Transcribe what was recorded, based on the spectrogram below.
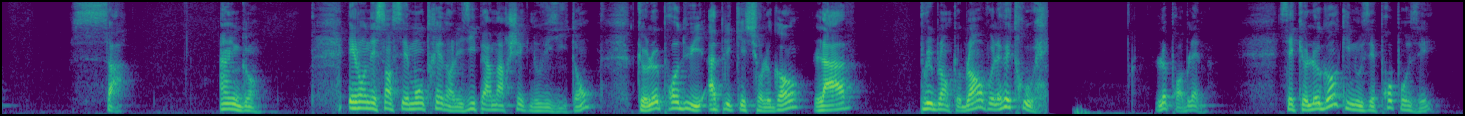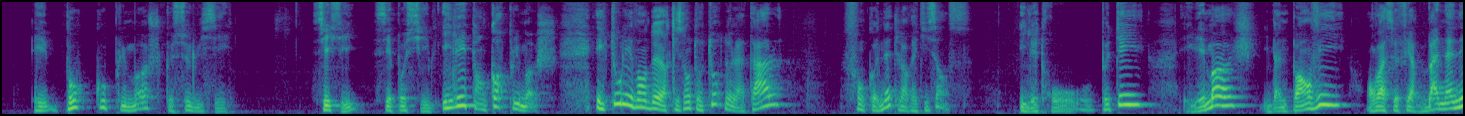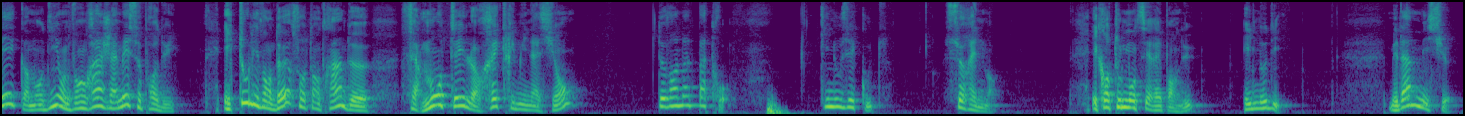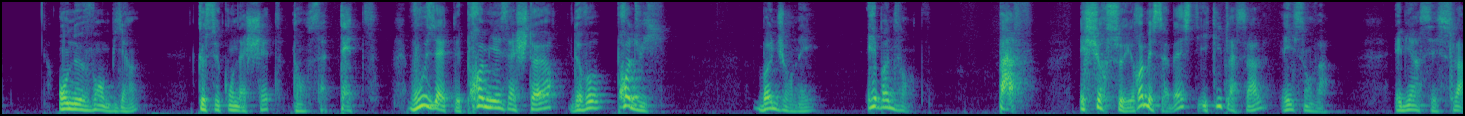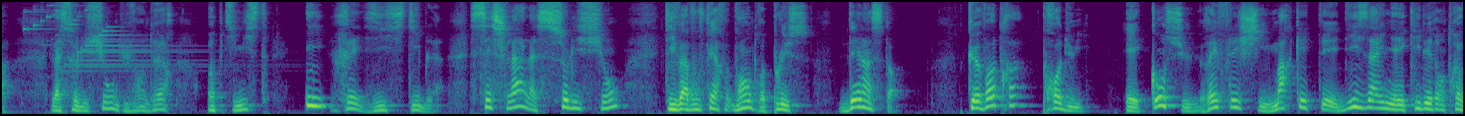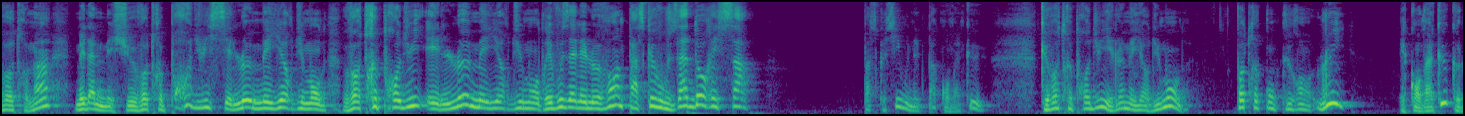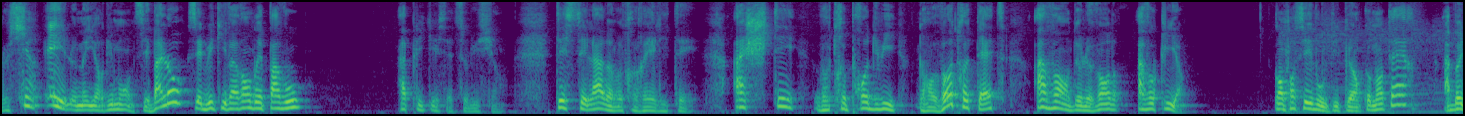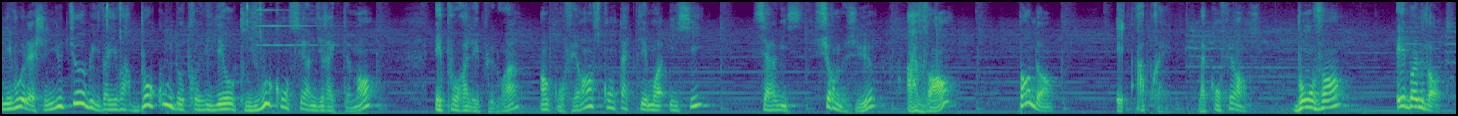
ça, un gant. Et l'on est censé montrer dans les hypermarchés que nous visitons que le produit appliqué sur le gant lave, plus blanc que blanc, vous l'avez trouvé. Le problème, c'est que le gant qui nous est proposé est beaucoup plus moche que celui-ci. Si, si, c'est possible. Il est encore plus moche. Et tous les vendeurs qui sont autour de la table font connaître leur réticence. Il est trop petit, il est moche, il ne donne pas envie, on va se faire bananer, comme on dit, on ne vendra jamais ce produit. Et tous les vendeurs sont en train de faire monter leur récrimination devant notre patron, qui nous écoute sereinement. Et quand tout le monde s'est répandu, il nous dit Mesdames, Messieurs, on ne vend bien que ce qu'on achète dans sa tête. Vous êtes les premiers acheteurs de vos produits. Bonne journée et bonne vente. Paf Et sur ce, il remet sa veste, il quitte la salle et il s'en va. Eh bien, c'est cela, la solution du vendeur optimiste irrésistible. C'est cela la solution qui va vous faire vendre plus dès l'instant que votre produit est conçu, réfléchi, marketé, designé, qu'il est entre votre main, mesdames, messieurs, votre produit, c'est le meilleur du monde. Votre produit est le meilleur du monde et vous allez le vendre parce que vous adorez ça. Parce que si vous n'êtes pas convaincu que votre produit est le meilleur du monde, votre concurrent, lui, est convaincu que le sien est le meilleur du monde. C'est ballot, c'est lui qui va vendre et pas vous. Appliquez cette solution. Testez-la dans votre réalité. Achetez votre produit dans votre tête avant de le vendre à vos clients. Qu'en pensez-vous Dites-le en commentaire? Abonnez-vous à la chaîne YouTube, il va y avoir beaucoup d'autres vidéos qui vous concernent directement. Et pour aller plus loin, en conférence, contactez-moi ici, service sur mesure, avant, pendant et après la conférence. Bon vent et bonne vente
